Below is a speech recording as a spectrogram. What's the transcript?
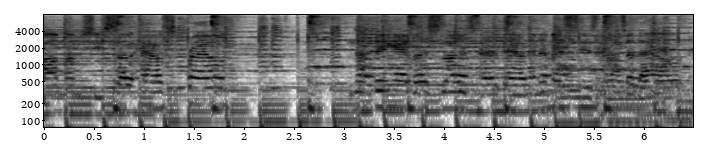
Our mum, she's so house proud. Nothing ever slows her down and a mess is not allowed.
